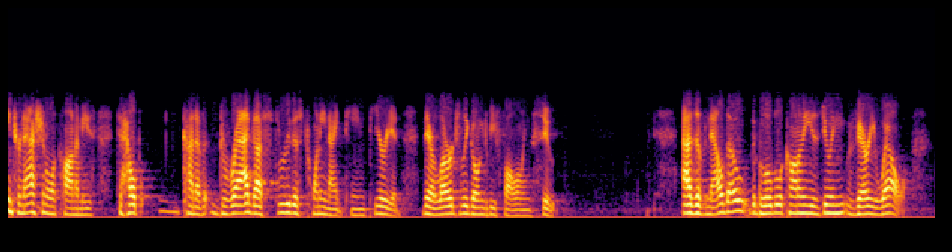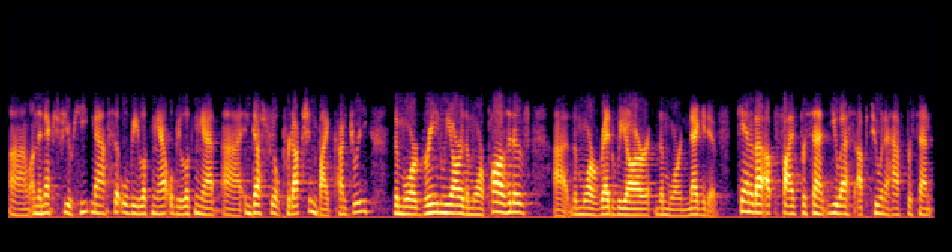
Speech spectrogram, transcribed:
international economies to help kind of drag us through this 2019 period. They're largely going to be following suit. As of now, though, the global economy is doing very well. Um, on the next few heat maps that we'll be looking at, we'll be looking at uh, industrial production by country. The more green we are, the more positive. Uh, the more red we are, the more negative. Canada up 5%, US up 2.5%.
